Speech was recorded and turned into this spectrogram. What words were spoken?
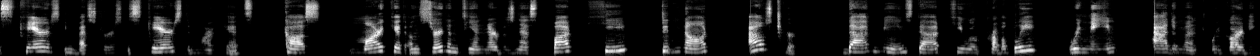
scares investors scares the markets cause market uncertainty and nervousness but he did not oust her that means that he will probably remain adamant regarding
